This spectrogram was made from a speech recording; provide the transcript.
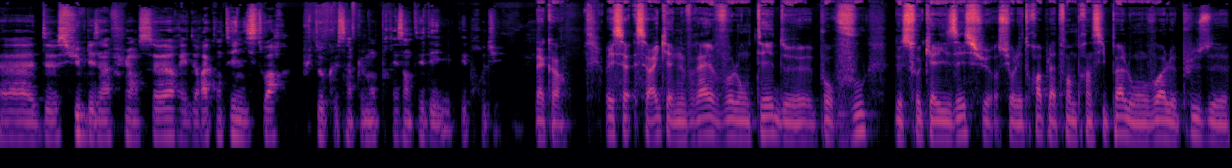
euh, de suivre les influenceurs et de raconter une histoire plutôt que simplement présenter des, produits. D'accord. Oui, c'est vrai qu'il y a une vraie volonté de, pour vous de se focaliser sur, sur les trois plateformes principales où on voit le plus de,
